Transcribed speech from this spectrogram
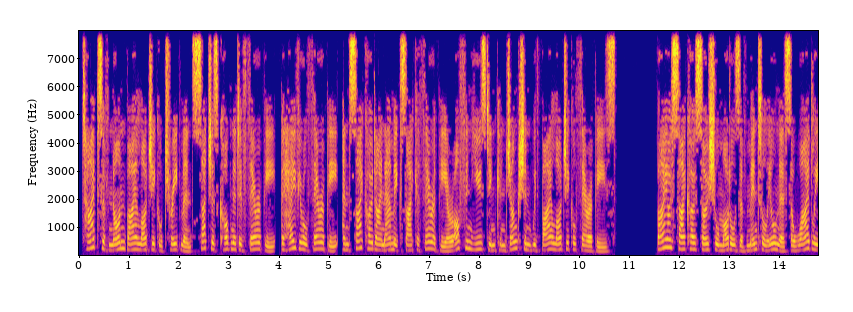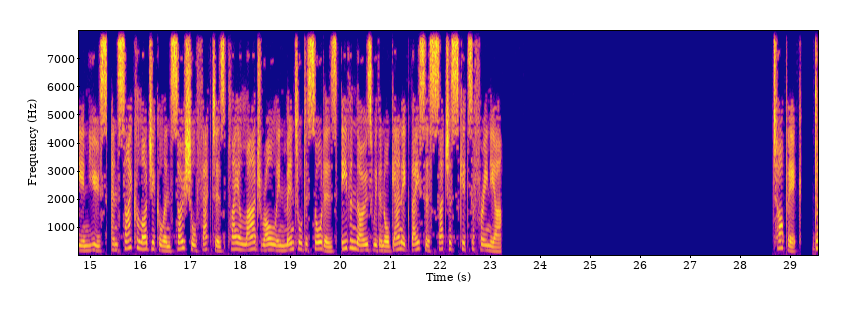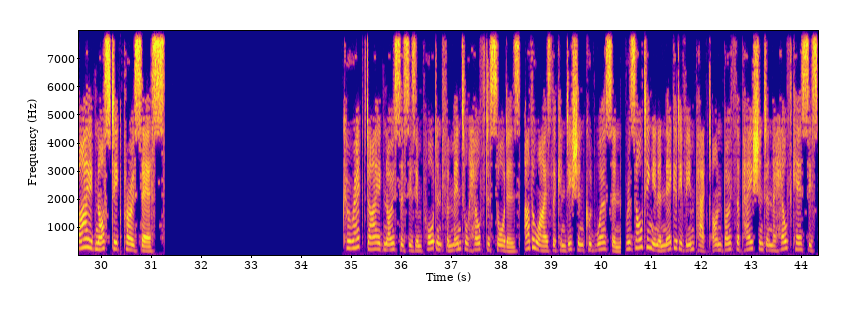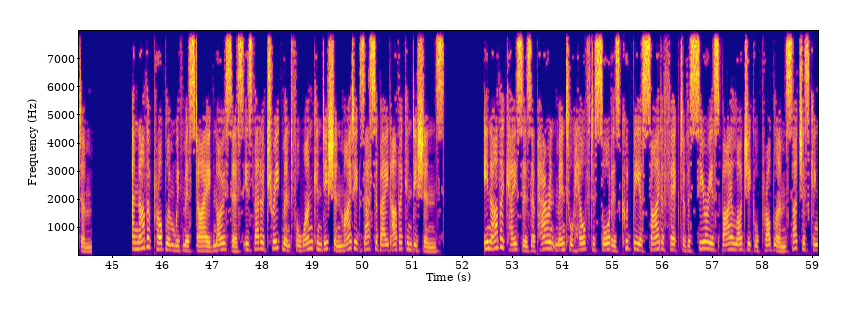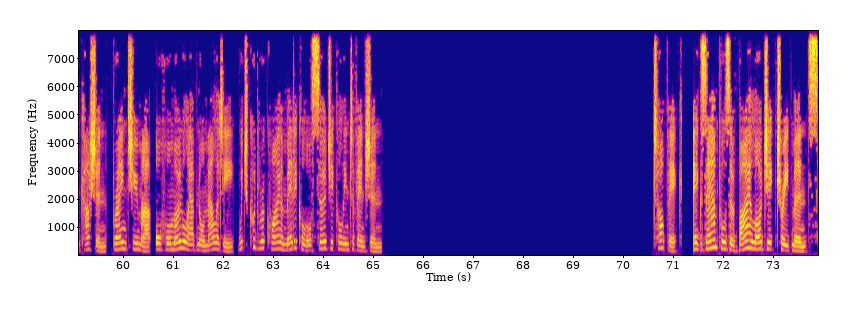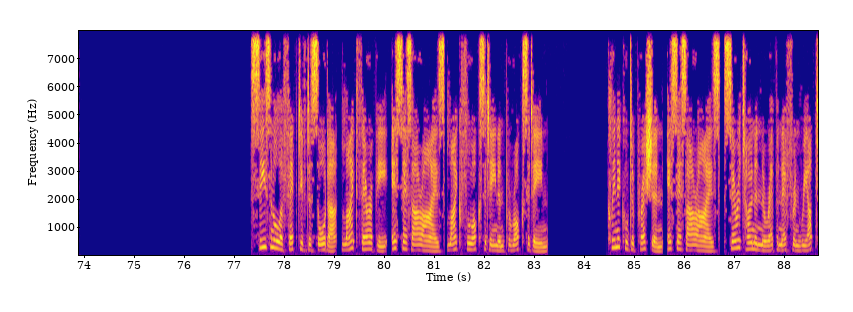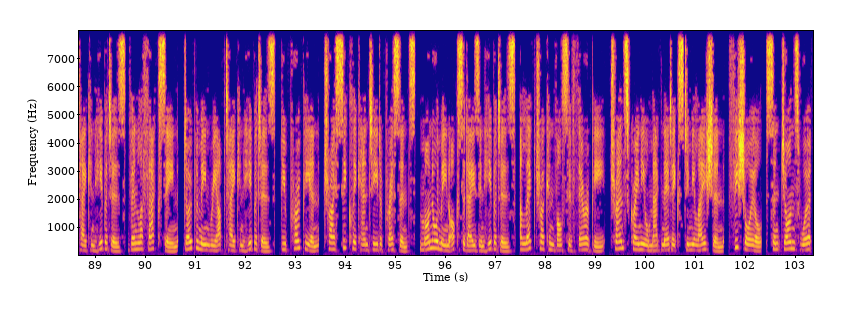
Types of non-biological treatments such as cognitive therapy, behavioral therapy, and psychodynamic psychotherapy are often used in conjunction with biological therapies. Biopsychosocial models of mental illness are widely in use, and psychological and social factors play a large role in mental disorders, even those with an organic basis such as schizophrenia. Diagnostic process. Correct diagnosis is important for mental health disorders, otherwise the condition could worsen, resulting in a negative impact on both the patient and the healthcare system. Another problem with misdiagnosis is that a treatment for one condition might exacerbate other conditions. In other cases apparent mental health disorders could be a side effect of a serious biological problem such as concussion, brain tumor, or hormonal abnormality, which could require medical or surgical intervention. Examples of biologic treatments Seasonal affective disorder, light therapy, SSRIs like fluoxetine and paroxetine. Clinical depression, SSRIs, serotonin norepinephrine reuptake inhibitors venlafaxine, dopamine reuptake inhibitors, bupropion, tricyclic antidepressants, monoamine oxidase inhibitors, electroconvulsive therapy, transcranial magnetic stimulation, fish oil, St. John's wort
